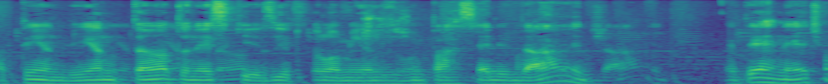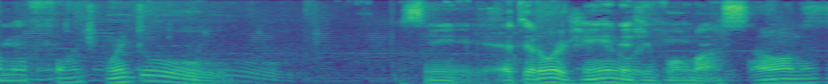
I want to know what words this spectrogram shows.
atendendo tanto nesse quesito, pelo menos, de imparcialidade. A internet é uma fonte muito assim, heterogênea de informação, né?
